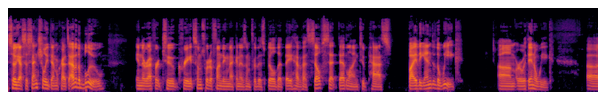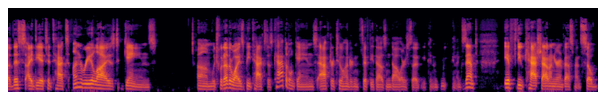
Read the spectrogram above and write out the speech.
so yes, essentially Democrats out of the blue in their effort to create some sort of funding mechanism for this bill that they have a self-set deadline to pass by the end of the week um, or within a week uh, this idea to tax unrealized gains um, which would otherwise be taxed as capital gains after $250000 that you can, you can exempt if you cash out on your investments. So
